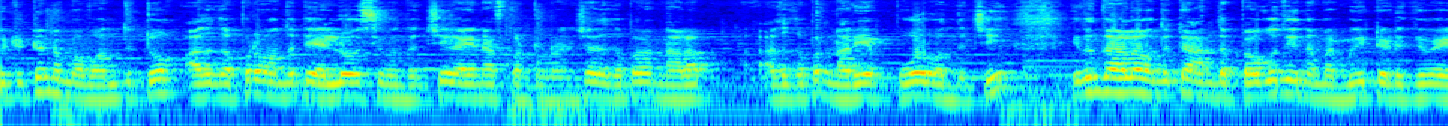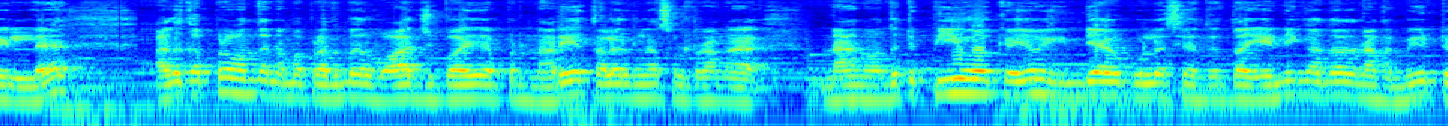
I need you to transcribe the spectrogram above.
விட்டுட்டு நம்ம வந்துட்டோம். அதுக்கப்புறம் வந்துட்டு எல்ஓசி வந்துச்சு லைன் ஆஃப் கண்ட்ரோல் வந்துச்சு. அதுக்கப்புறம் நல்லா அதுக்கப்புறம் நிறைய போர் வந்துச்சு. இருந்தாலும் வந்துட்டு அந்த பகுதி நம்ம மீட்டெடுக்கவே இல்லை. அதுக்கப்புறம் வந்து நம்ம பிரதமர் வாஜ்பாய் அப்புறம் நிறைய தலைவர்கள்லாம் சொல்கிறாங்க நாங்கள் வந்துட்டு பிஓகேயும் இந்தியாவுக்குள்ளே சேர்ந்தது தான் என்னைக்கு வந்து அதை நாங்கள் மீட்டு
